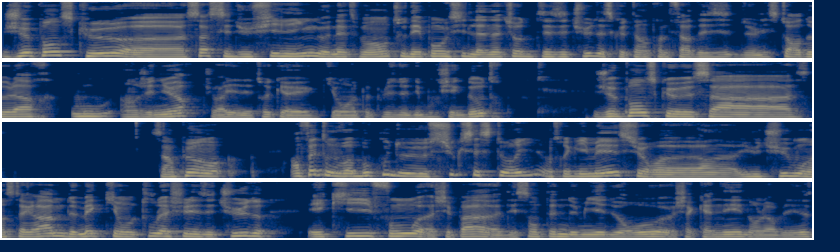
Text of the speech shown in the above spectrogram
Je pense que euh, ça c'est du feeling honnêtement, tout dépend aussi de la nature de tes études, est-ce que tu es en train de faire de l'histoire de l'art ou ingénieur, tu vois, il y a des trucs euh, qui ont un peu plus de débouchés que d'autres. Je pense que ça c'est un peu en fait, on voit beaucoup de success stories entre guillemets sur euh, YouTube ou Instagram de mecs qui ont tout lâché les études et qui font je sais pas des centaines de milliers d'euros chaque année dans leur business.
